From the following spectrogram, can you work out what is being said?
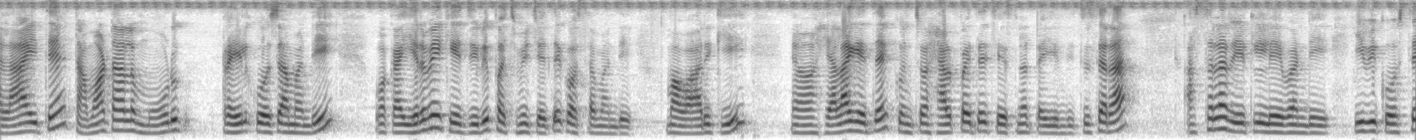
ఎలా అయితే టమాటాల మూడు ట్రైలు కోసామండి ఒక ఇరవై కేజీలు పచ్చిమిర్చి అయితే కోసామండి మా వారికి ఎలాగైతే కొంచెం హెల్ప్ అయితే చేసినట్టు అయ్యింది చూసారా? అస్సలు రేట్లు లేవండి. ఇవి కోస్తే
